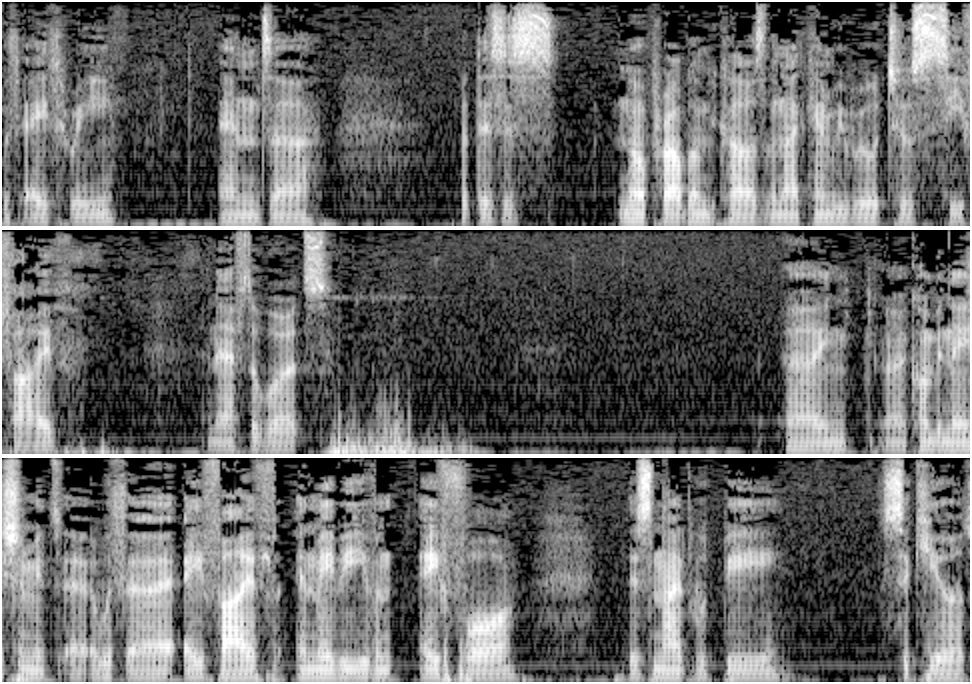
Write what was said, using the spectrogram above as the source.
with a3 and uh, but this is no problem because the knight can be reroute to c5 and afterwards uh, in uh, combination with, uh, with uh, a5 and maybe even a4 this knight would be secured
